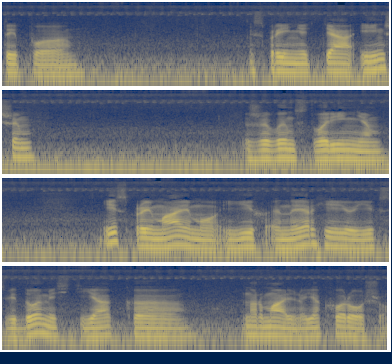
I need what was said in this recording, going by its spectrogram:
тип е, сприйняття іншим живим створінням і сприймаємо їх енергію, їх свідомість як е, нормальну, як хорошу.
